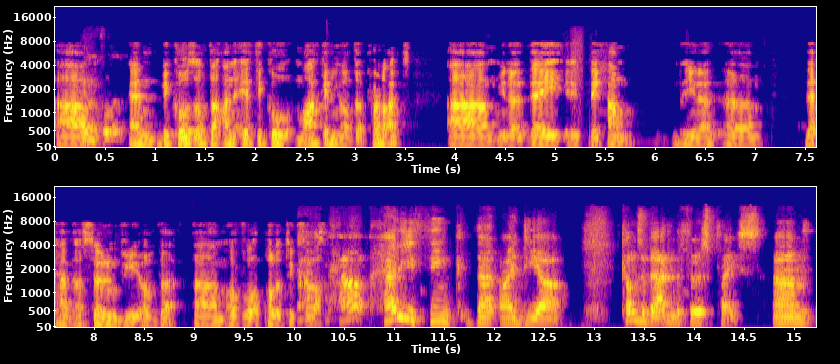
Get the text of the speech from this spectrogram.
Um, Yeah. And because of the unethical marketing of the product, um, you know, they they come, you know, um, they have a certain view of the um, of what politics How, is. how, how do you think that idea comes about in the first place? Um,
